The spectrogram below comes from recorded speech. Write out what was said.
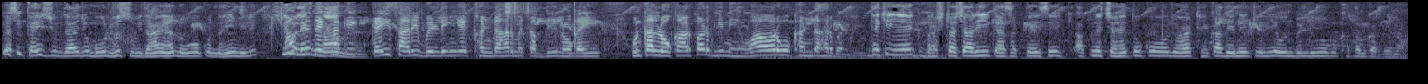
तो ऐसी कई सुविधाएँ जो मूलभूत सुविधाएँ हैं लोगों को नहीं मिली केवल एक देखा कि कई सारी बिल्डिंगें खंडहर में तब्दील हो गई उनका लोकार्पण भी नहीं हुआ और वो खंडहर बन गई। देखिए ये एक भ्रष्टाचार ही कह सकते हैं इसे अपने चहेतों को जो है ठेका देने के लिए उन बिल्डिंगों को ख़त्म कर देना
